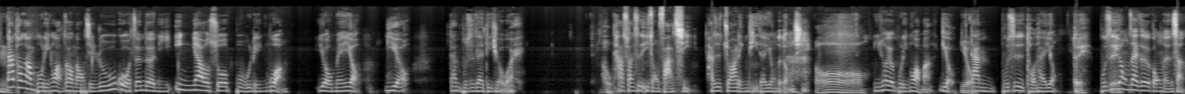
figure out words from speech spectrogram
嗯、那通常捕灵网这种东西，如果真的你硬要说捕灵网有没有？有，但不是在地球外。它算是一种法器，它是抓灵体在用的东西。哦，你说有捕灵网吗？有，有，但不是投胎用。对，对不是用在这个功能上。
